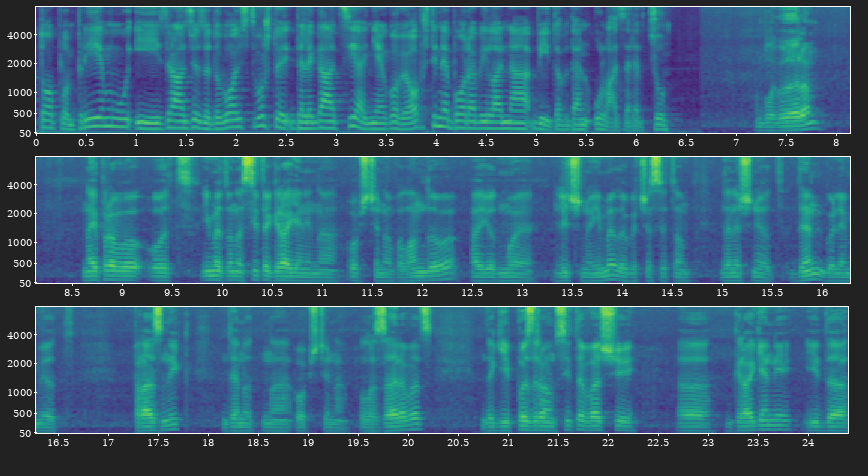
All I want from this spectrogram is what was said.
топлом пријему и изразио задоволство што je делегација njegove општине боравила на Видовдан у Лазаревцу. Благодарам. Најправо од името на сите граѓани на општина Валандова, а и од мое лично име, да го честитам денешниот ден, големиот празник, денот на општина Лазаревац, да ги поздравам сите ваши е, граѓани и да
